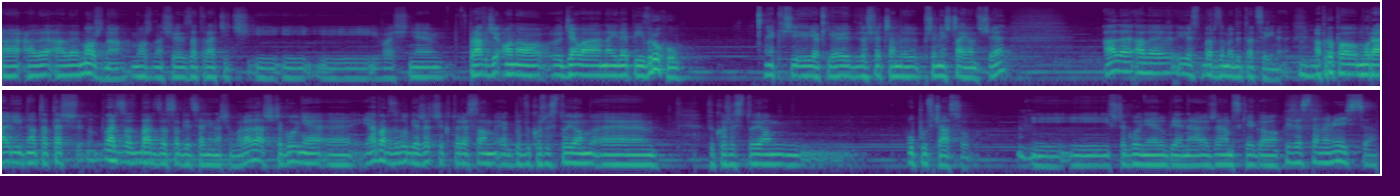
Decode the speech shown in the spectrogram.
a, ale, ale można, można się zatracić i, i, i właśnie wprawdzie ono działa najlepiej w ruchu, jak, się, jak je doświadczamy przemieszczając się, ale, ale jest bardzo medytacyjny. A propos morali, no to też no, bardzo, bardzo sobie cenię nasze morale, szczególnie e, ja bardzo lubię rzeczy, które są jakby wykorzystują, e, wykorzystują upływ czasu. I, I szczególnie lubię na Żeromskiego. I zastane miejsce.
